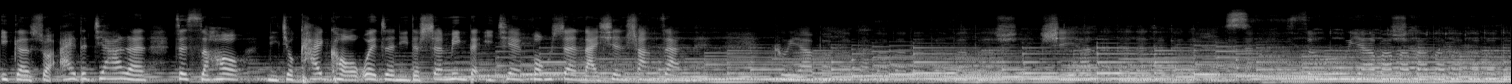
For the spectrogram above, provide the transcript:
一个所爱的家人，这时候你就开口为着你的生命的一切丰盛来献上赞美。可以啊，爸爸。是呀，哒哒哒哒哒哒，嗦呀，叭叭叭叭叭叭叭叭。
